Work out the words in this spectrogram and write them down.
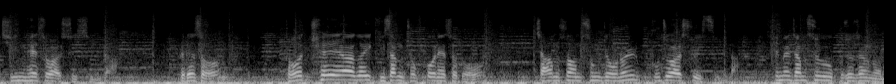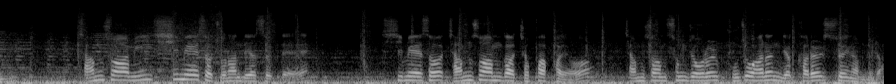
진해소할 수 있습니다. 그래서 더 최악의 기상 조건에서도 잠수함 승조원을 구조할 수 있습니다. 심해 잠수 구조정은 잠수함이 심해에서 조난되었을 때 심해에서 잠수함과 접합하여 잠수함 승조원을 구조하는 역할을 수행합니다.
